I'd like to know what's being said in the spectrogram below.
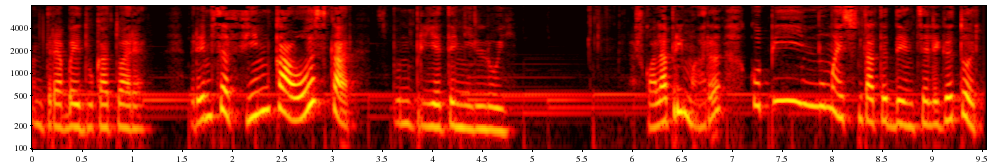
întreabă educatoarea. Vrem să fim ca Oscar, spun prietenii lui. La școala primară, copiii nu mai sunt atât de înțelegători.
